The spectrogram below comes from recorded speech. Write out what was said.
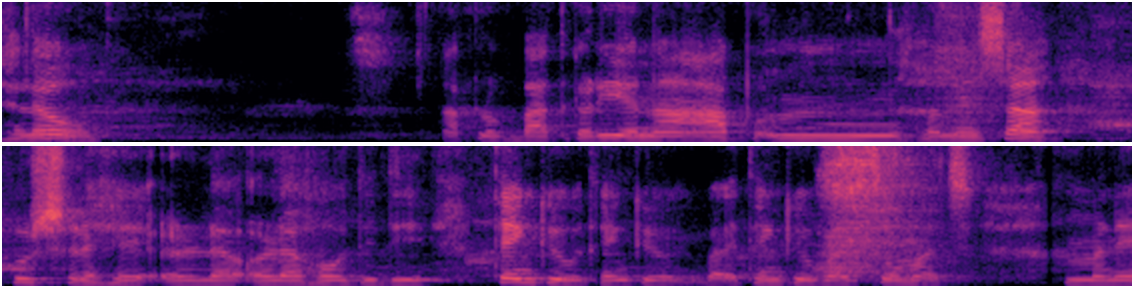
हेलो आप लोग बात करिए ना आप उम, हमेशा खुश रहे र- रहो दीदी thank you thank you bye thank you bye so much মানে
